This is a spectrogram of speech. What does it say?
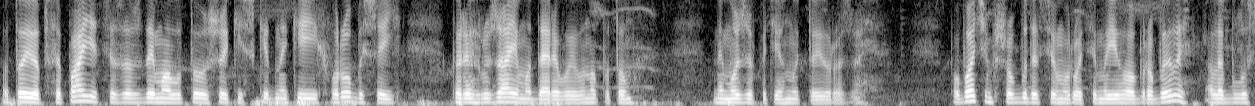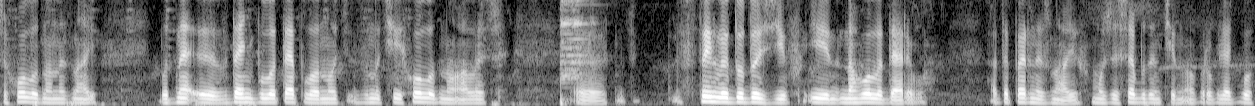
Ото й обсипається завжди, мало того, що якісь шкідники і хвороби ще й перегружаємо дерево, і воно потім не може потягнути той урожай. Побачимо, що буде в цьому році. Ми його обробили, але було ще холодно, не знаю. Бо е, вдень було тепло, вночі холодно, але ж е, встигли до дощів і на голе дерево. А тепер не знаю. Може, ще будемо чим обробляти, бо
